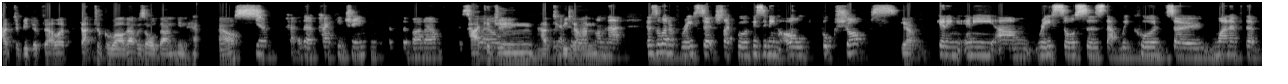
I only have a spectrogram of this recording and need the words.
had to be developed. That took a while. That was all done in-house. Yep. The packaging of the butter packaging well. had to be to done. on that. There's a lot of research like we were visiting old bookshops yep. getting any um, resources that we could. So one of the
